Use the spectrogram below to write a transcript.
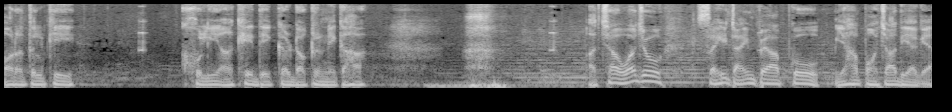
और अतुल की खुली आँखें देखकर डॉक्टर ने कहा अच्छा हुआ जो सही टाइम पे आपको यहाँ पहुँचा दिया गया,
